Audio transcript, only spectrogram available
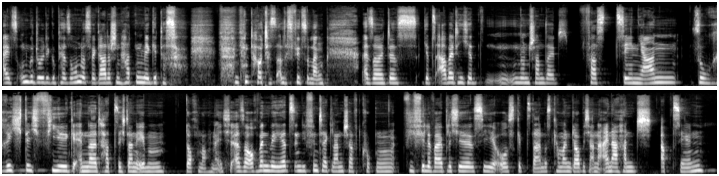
Als ungeduldige Person, was wir gerade schon hatten, mir geht das, mir dauert das alles viel zu lang. Also das, jetzt arbeite ich jetzt nun schon seit fast zehn Jahren. So richtig viel geändert hat sich dann eben doch noch nicht. Also auch wenn wir jetzt in die Fintech-Landschaft gucken, wie viele weibliche CEOs gibt es da? Das kann man, glaube ich, an einer Hand abzählen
